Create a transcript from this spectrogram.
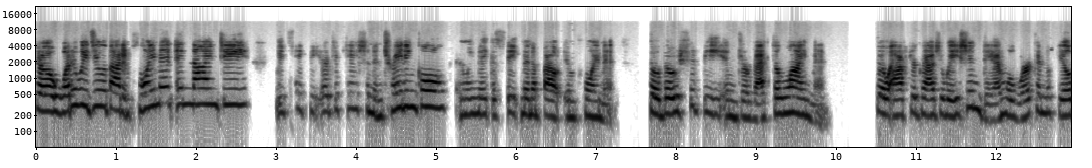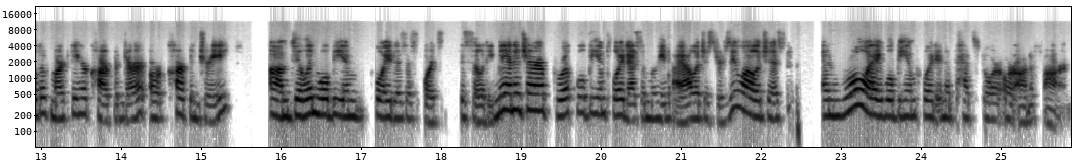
So what do we do about employment in 9D? We take the education and training goal and we make a statement about employment. So those should be in direct alignment. So after graduation, Dan will work in the field of marketing or carpenter or carpentry. Um, Dylan will be employed as a sports facility manager. Brooke will be employed as a marine biologist or zoologist. And Roy will be employed in a pet store or on a farm.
